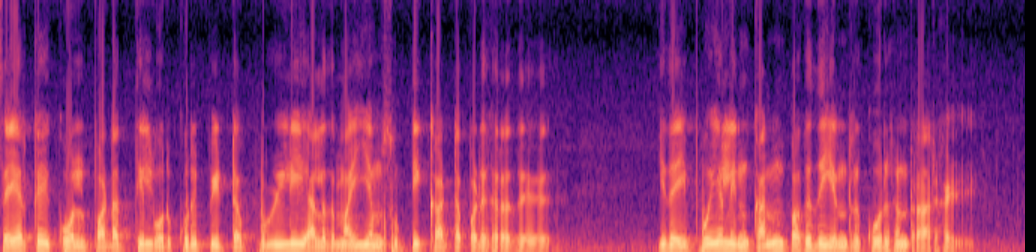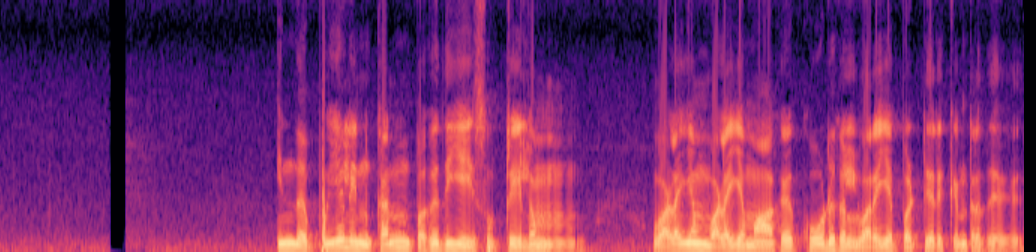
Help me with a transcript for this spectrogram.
செயற்கைக்கோள் படத்தில் ஒரு குறிப்பிட்ட புள்ளி அல்லது மையம் சுட்டிக்காட்டப்படுகிறது. இதை புயலின் கண் பகுதி என்று கூறுகின்றார்கள். இந்த புயலின் கண் பகுதியை சுற்றிலும் வளையம் வளையமாக கோடுகள் வரையப்பட்டிருக்கின்றது.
